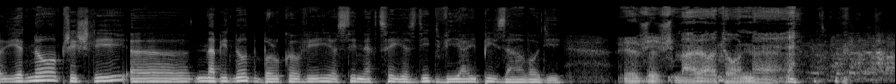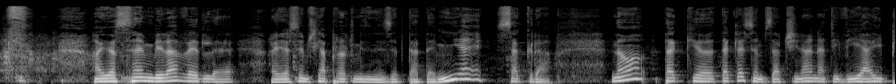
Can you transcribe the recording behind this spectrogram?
jednou přišli uh, nabídnout Bolkovi, jestli nechce jezdit VIP závody. Ježiš to ne. A já jsem byla vedle a já jsem říkala, proč mi nezeptáte mě, sakra. No, tak, eh, takhle jsem začínal na ty VIP,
